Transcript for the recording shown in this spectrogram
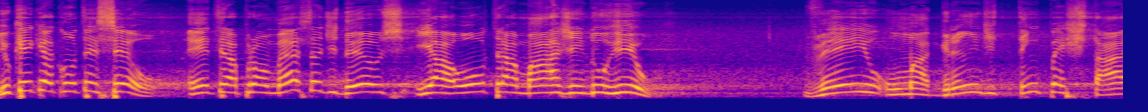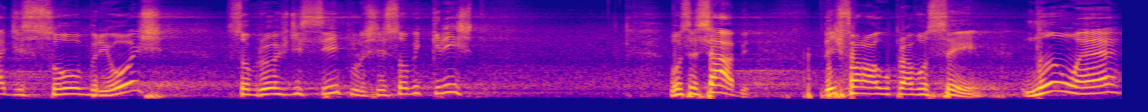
E o que, que aconteceu entre a promessa de Deus e a outra margem do rio? Veio uma grande tempestade sobre os, sobre os discípulos e sobre Cristo. Você sabe, Deixa eu falar algo para você. Não é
